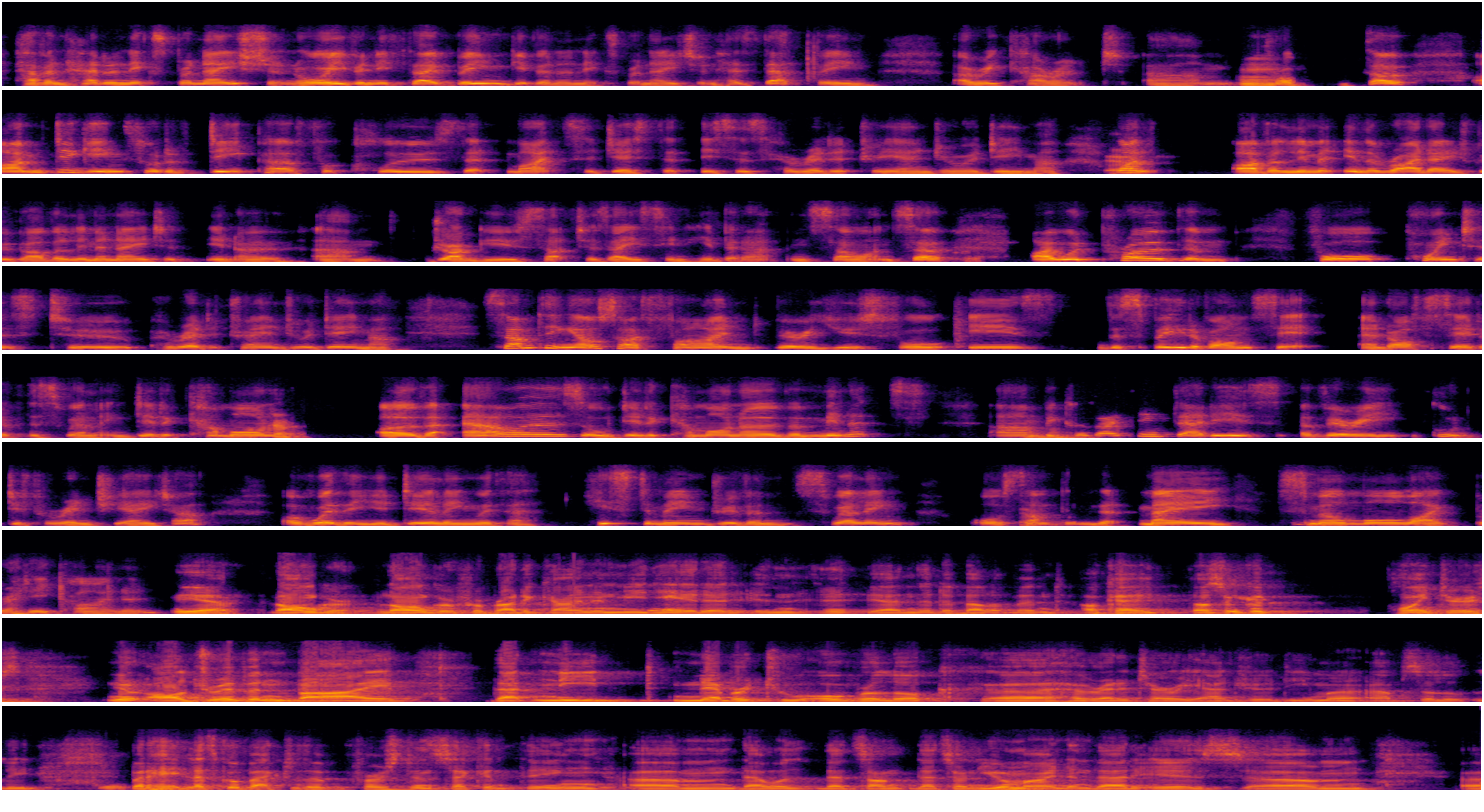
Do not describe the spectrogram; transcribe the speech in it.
haven't had an explanation? Or even if they've been given an explanation, has that been a recurrent um, Mm. problem. So I'm digging sort of deeper for clues that might suggest that this is hereditary angioedema. Yeah. Once I've eliminated in the right age group, I've eliminated, you know, um, drug use such as ACE inhibitor and so on. So Yeah. I would probe them for pointers to hereditary angioedema. Something else I find very useful is the speed of onset and offset of the swelling. Did it come on Okay. over hours or did it come on over minutes? Um, Mhm. Because I think that is a very good differentiator of whether you're dealing with a histamine driven swelling or something that may smell more like bradykinin. Yeah, longer, longer for bradykinin mediated in, in, in the development. Okay, those are Yeah. good pointers. You know, all driven by that need never to overlook uh, hereditary angioedema. Absolutely. Yeah. But hey, let's go back to the first and second thing um, that was that's on that's on your mind, and that is um, uh,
